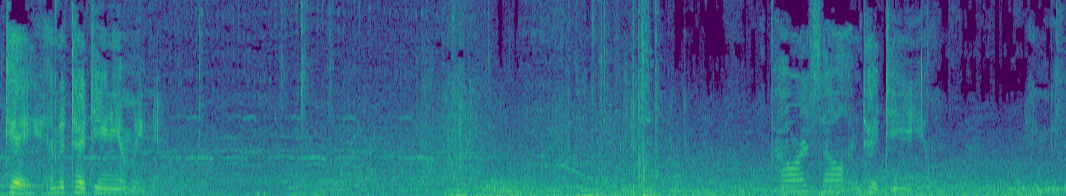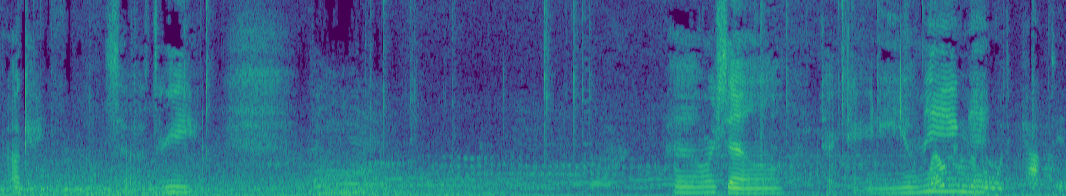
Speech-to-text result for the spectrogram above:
Okay, and a titanium ingot. Power cell and titanium. Okay, so three. Power cell, titanium Welcome magnet. aboard, Captain.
